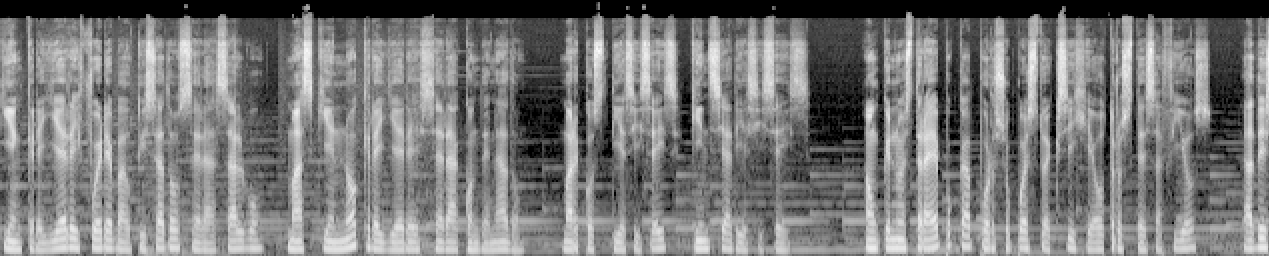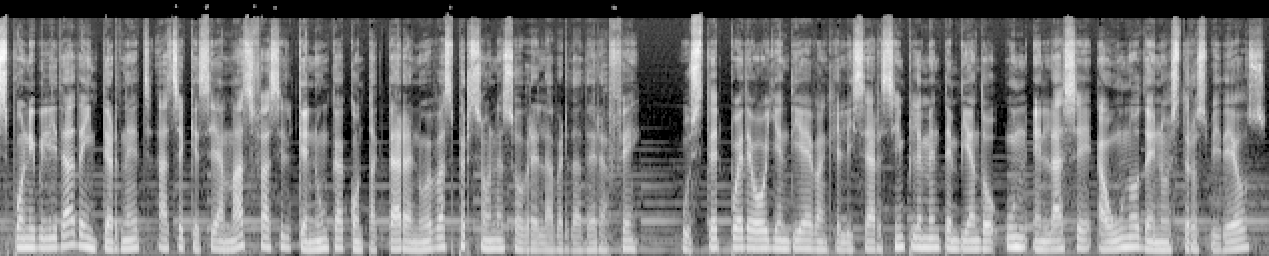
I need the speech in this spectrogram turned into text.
Quien creyere y fuere bautizado será salvo, mas quien no creyere será condenado. Marcos 16, 15 a 16. Aunque nuestra época por supuesto exige otros desafíos, la disponibilidad de Internet hace que sea más fácil que nunca contactar a nuevas personas sobre la verdadera fe. Usted puede hoy en día evangelizar simplemente enviando un enlace a uno de nuestros videos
